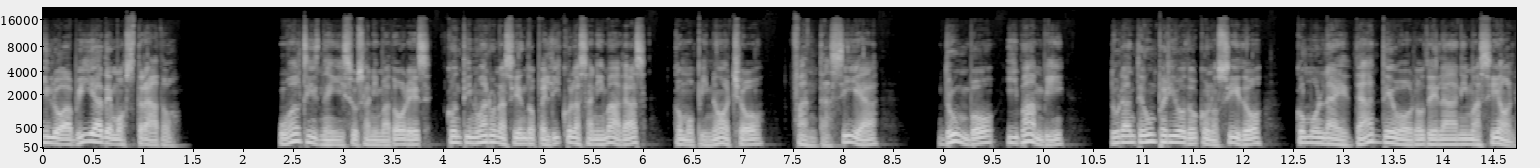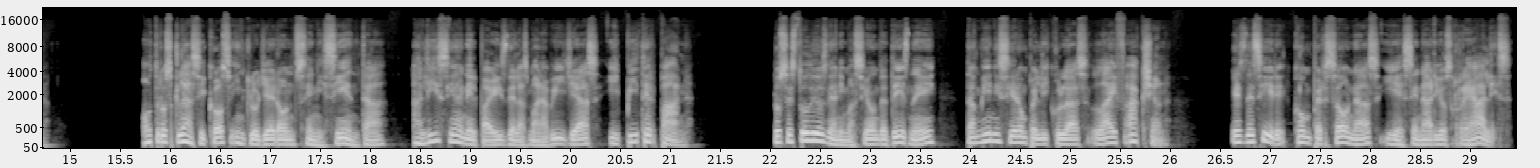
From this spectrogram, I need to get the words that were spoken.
y lo había demostrado. Walt Disney y sus animadores continuaron haciendo películas animadas como Pinocho, Fantasía, Dumbo y Bambi durante un periodo conocido como la Edad de Oro de la animación. Otros clásicos incluyeron Cenicienta, Alicia en el País de las Maravillas y Peter Pan. Los estudios de animación de Disney también hicieron películas live action, es decir, con personas y escenarios reales.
